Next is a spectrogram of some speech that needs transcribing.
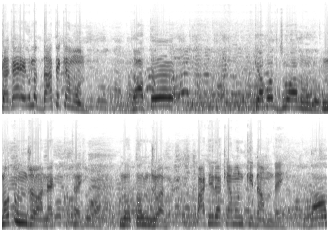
কাকা এগুলো দাঁতে কেমন? দাঁতে কেবল জোয়ান হলো। নতুন জোয়ান এক কথায়। নতুন জোয়ান। পাটিরা কেমন কি দাম দেয়? দাম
